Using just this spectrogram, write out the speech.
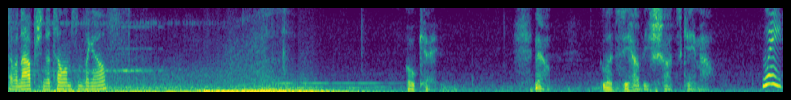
Have an option to tell him something else? Okay. Now, let's see how these shots came out. Wait!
